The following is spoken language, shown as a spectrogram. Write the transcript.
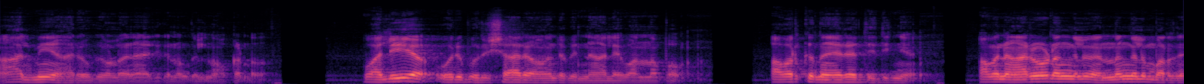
ആത്മീയ ആരോഗ്യമുള്ളവനായിരിക്കണമെങ്കിൽ നോക്കേണ്ടത്. വലിയ ഒരു പുരുഷാരം അവന്റെ പിന്നാലെ വന്നപ്പം അവർക്ക് നേരെ തിരിഞ്ഞ് അവൻ ആരോടെങ്കിലും എന്തെങ്കിലും പറഞ്ഞ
